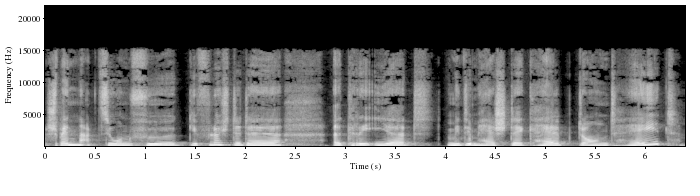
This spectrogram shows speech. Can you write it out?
Spendenaktion für Geflüchtete äh, kreiert mit dem Hashtag Help Don't Hate.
